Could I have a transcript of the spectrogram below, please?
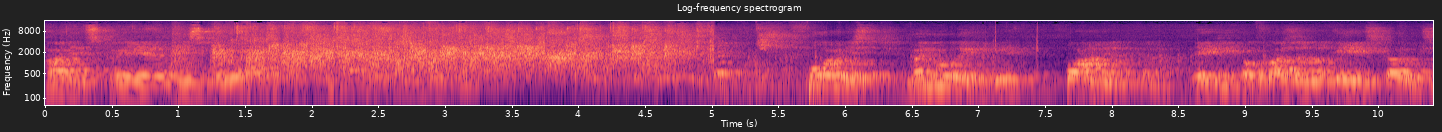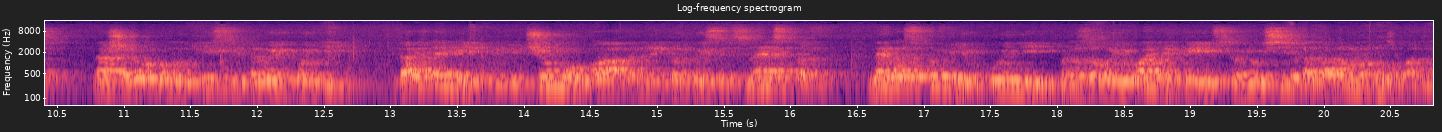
Гадяцької міської ради. Повість минулих літ пам'ятка, в якій показана Київська Русь на широкому тлі світових подій. Дайте відповідь, чому автор літописець Нестор не розповів у ній про завоювання Київської Русі татаро-монголами.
